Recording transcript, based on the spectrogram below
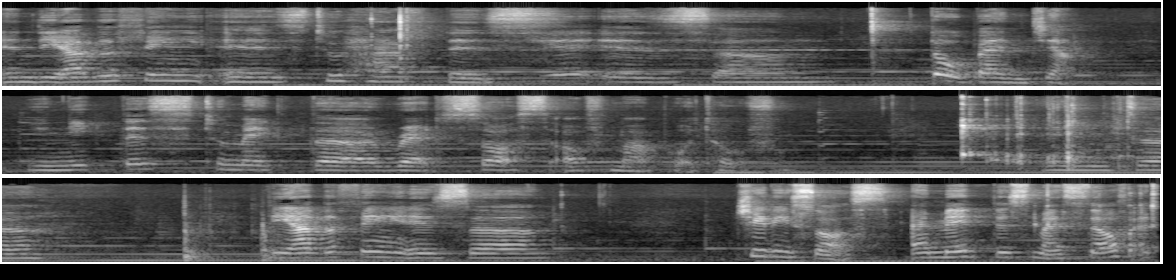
And the other thing is to have this. Here is um, jiang. You need this to make the red sauce of mapo tofu. And uh, the other thing is uh, chili sauce. I made this myself at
